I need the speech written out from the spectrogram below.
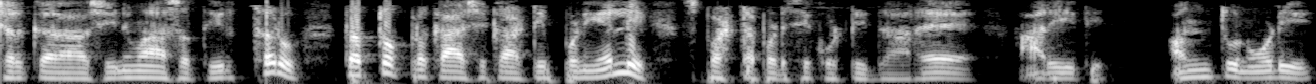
ಶರ್ಕ ಶ್ರೀನಿವಾಸ ತೀರ್ಥರು ತತ್ವಪ್ರಕಾಶಕ ಟಿಪ್ಪಣಿಯಲ್ಲಿ ಸ್ಪಷ್ಟಪಡಿಸಿಕೊಟ್ಟಿದ್ದಾರೆ. ಆ ರೀತಿ ಅಂತೂ ನೋಡಿ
